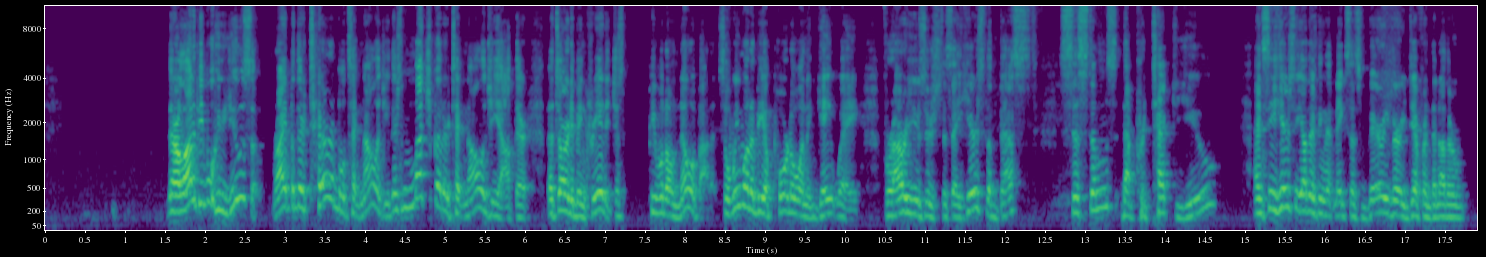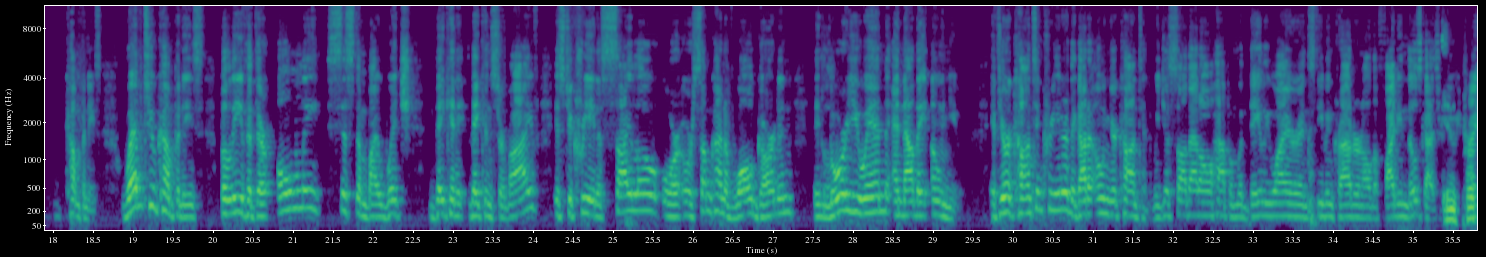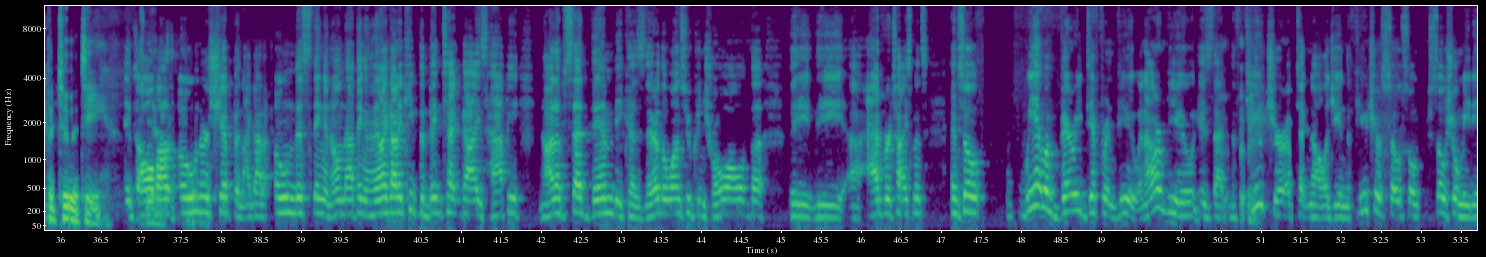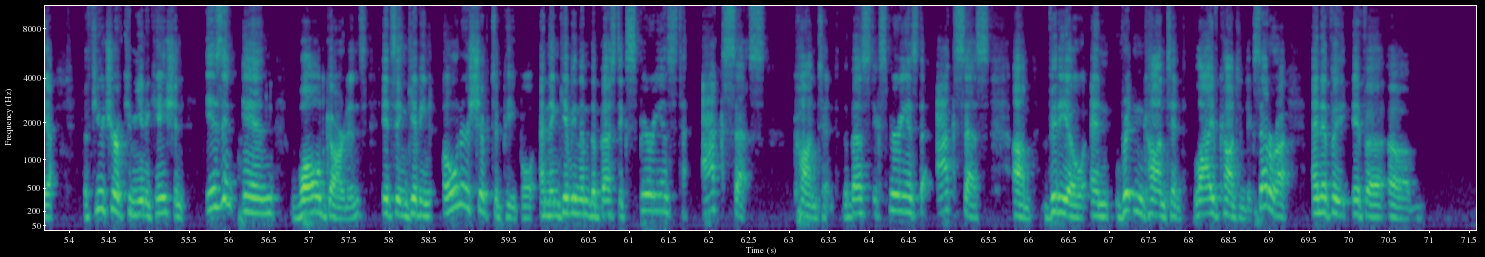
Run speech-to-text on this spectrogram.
there are a lot of people who use them, right? But they're terrible technology. There's much better technology out there that's already been created. Just people don't know about it. So we want to be a portal and a gateway for our users to say, here's the best systems that protect you. And see, here's the other thing that makes us very, very different than other companies. Web 2 companies believe that their only system by which they can they can survive is to create a silo or or some kind of wall garden. They lure you in and now they own you if you're a content creator, they got to own your content. We just saw that all happen with Daily Wire and Steven Crowder and all the fighting those guys are in doing, perpetuity. Right? It's all about ownership, and I got to own this thing and own that thing, and then I got to keep the big tech guys happy, not upset them because they're the ones who control all of the the the uh, advertisements. And so we have a very different view, and our view is that the future of technology and the future of social social media, the future of communication isn't in walled gardens. It's in giving ownership to people and then giving them the best experience to access content, the best experience to access um, video and written content, live content, etc. And if a if a, a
